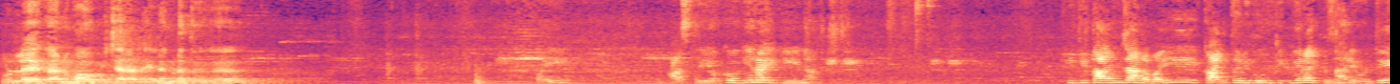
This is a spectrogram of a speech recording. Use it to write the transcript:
कुठला एक अनुभव विचारायला लंगडत ग. बाई आज तर एक गिरायकी ना. किती टाइम झाला बाई काल तरी दोन तीन गिरायक झाले होते.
